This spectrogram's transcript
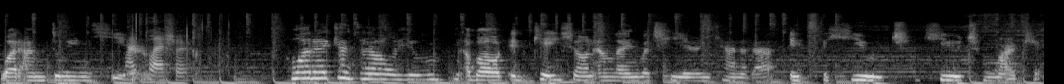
what I'm doing here. My pleasure. What I can tell you about education and language here in Canada, it's a huge, huge market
